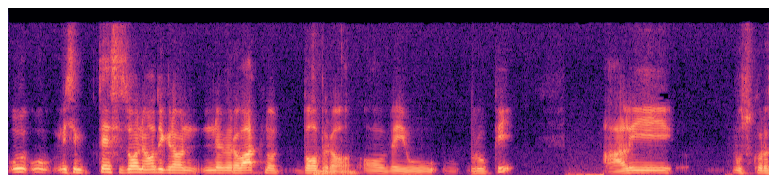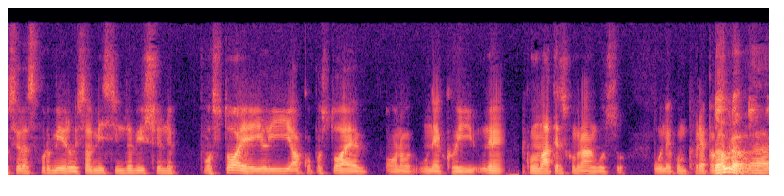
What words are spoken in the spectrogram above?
u, u, mislim, te sezone odigrao neverovatno dobro ovaj, u, u grupi, ali uskoro se rasformiraju. Sad mislim da više ne postoje ili ako postoje ono u nekoj u nekom amaterskom rangu su u nekom prepadu. Dobro, a,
